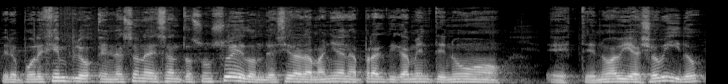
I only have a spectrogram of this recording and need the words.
pero por ejemplo en la zona de Santos Unzué, donde ayer a la mañana prácticamente no, este, no había llovido,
